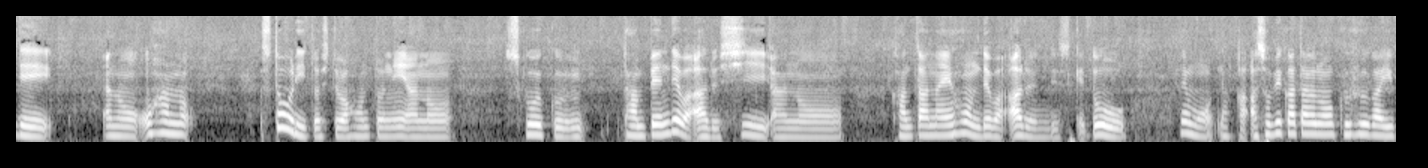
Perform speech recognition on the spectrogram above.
であのお花ストーリーとしては本当にあのすごく短編ではあるしあの簡単な絵本ではあるんですけどでもなんか遊び方の工夫がいっ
